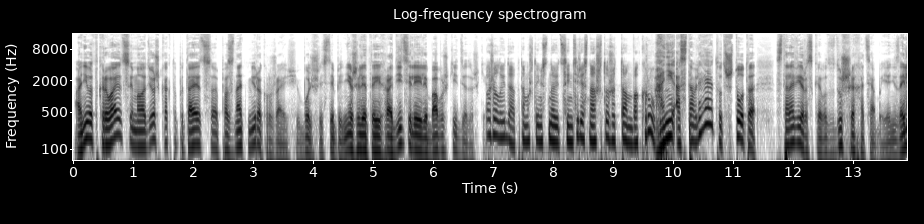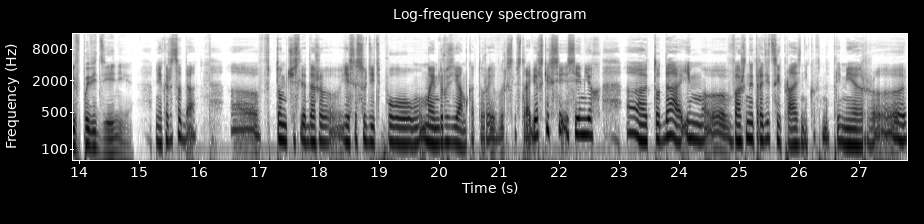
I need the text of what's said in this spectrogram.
они вот открываются, и молодежь как-то пытается познать мир окружающий в большей степени, нежели это их родители или бабушки и дедушки. Пожалуй, да, потому что им становится интересно, а что же там вокруг? Они оставляют вот что-то староверское вот в душе хотя бы, я не знаю, или в поведении? Мне кажется, да. А, в том числе даже, если судить по моим друзьям, которые выросли в староверских семьях, а, то да, им э, важны традиции праздников, например. Э,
